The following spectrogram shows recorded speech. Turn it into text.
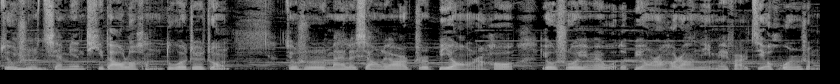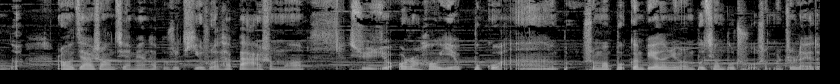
就是前面提到了很多这种，就是卖了项链治病，然后又说因为我的病，然后让你没法结婚什么的。然后加上前面他不是提说他爸什么酗酒，然后也不管什么不跟别的女人不清不楚什么之类的。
